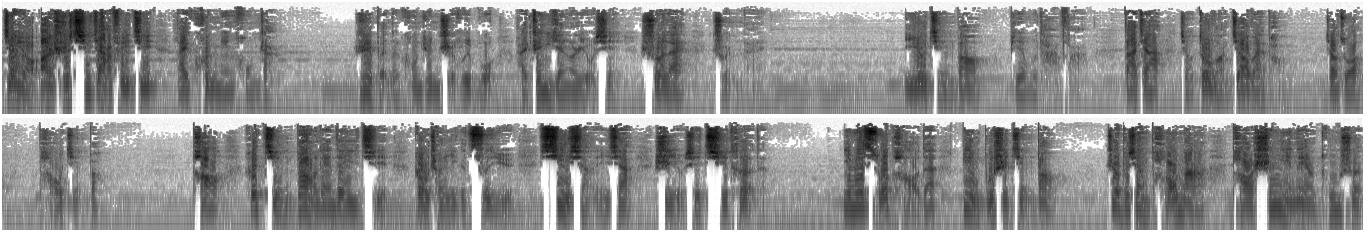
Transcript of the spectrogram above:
将有二十七架飞机来昆明轰炸。日本的空军指挥部还真言而有信，说来准来。一有警报，别无他法，大家就都往郊外跑，叫做跑警报。跑和警报连在一起，构成一个词语。细想一下，是有些奇特的，因为所跑的并不是警报。这不像跑马、跑生意那样通顺，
